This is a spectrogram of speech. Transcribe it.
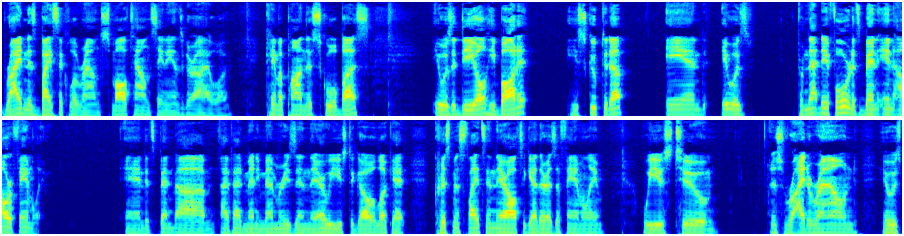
riding his bicycle around small town St. Ansgar, Iowa. Came upon this school bus. It was a deal. He bought it. He scooped it up, and it was from that day forward. It's been in our family, and it's been. Um, I've had many memories in there. We used to go look at Christmas lights in there all together as a family. We used to just ride around it was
